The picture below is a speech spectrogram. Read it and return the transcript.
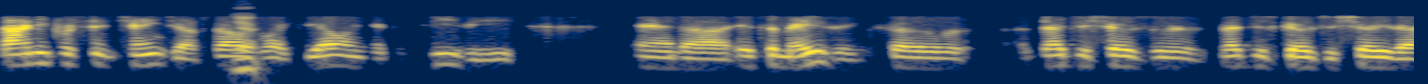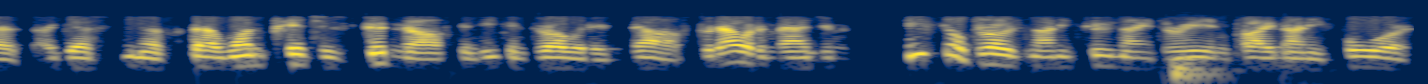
ninety percent changeups. I was like yelling at the TV, and uh, it's amazing. So that just shows the that just goes to show you that I guess you know if that one pitch is good enough, then he can throw it enough. But I would imagine he still throws 92, 93, and probably 94.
